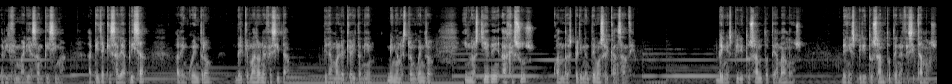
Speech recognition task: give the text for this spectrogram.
la Virgen María Santísima, aquella que sale a prisa al encuentro del que más lo necesita. Pidámosle que hoy también venga a nuestro encuentro y nos lleve a Jesús cuando experimentemos el cansancio. Ven Espíritu Santo, te amamos. Ven Espíritu Santo, te necesitamos.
